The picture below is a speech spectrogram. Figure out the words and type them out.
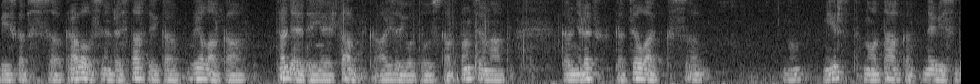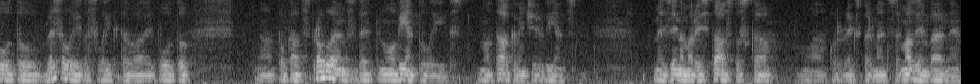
Bīskaps Kravalis vienreiz stāstīja, ka lielākā traģēdija ir tā, ka aizejot uz kādu pansionātu, ka viņi redz, ka cilvēks nu, mirst no tā, ka nevis būtu veselība slikta vai būtu uh, kaut kādas problēmas, bet no vientulības, no tā, ka viņš ir viens. Mēs zinām arī stāstus, ka, kur eksperimentus ar maziem bērniem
